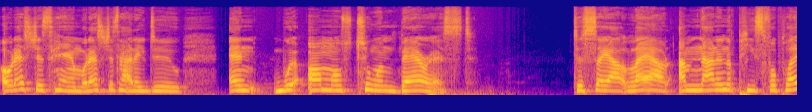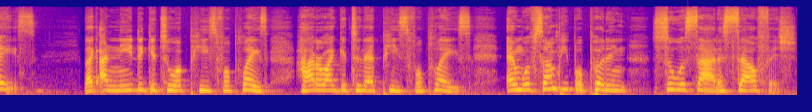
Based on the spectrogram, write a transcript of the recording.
Oh, that's just him. Well, that's just how they do. And we're almost too embarrassed to say out loud, I'm not in a peaceful place. Like, I need to get to a peaceful place. How do I get to that peaceful place? And with some people putting suicide as selfish,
